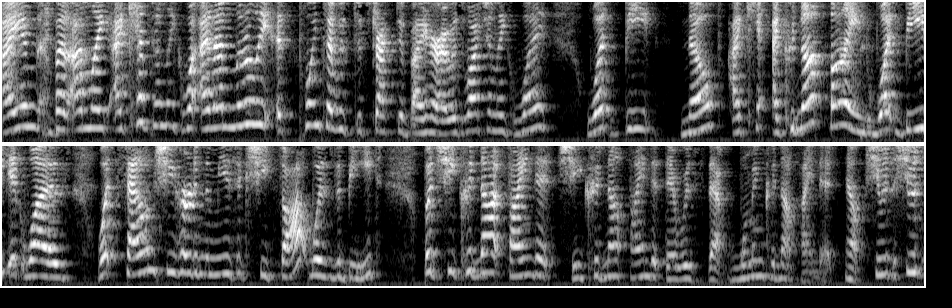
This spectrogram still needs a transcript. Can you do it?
I am, but I'm like I kept. I'm like what, and I'm literally at points I was distracted by her. I was watching like what what beat. Nope, I can't. I could not find what beat it was, what sound she heard in the music she thought was the beat, but she could not find it. She could not find it. There was that woman could not find it. No, she was she was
